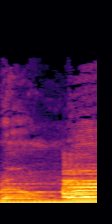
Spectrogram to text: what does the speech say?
round my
